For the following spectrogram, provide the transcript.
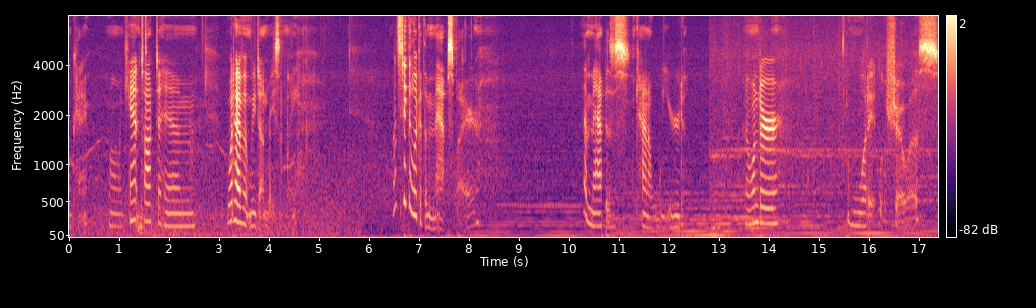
Okay. Well, we can't talk to him. What haven't we done recently? Let's take a look at the map spire. That map is kind of weird. I wonder what it will show us.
